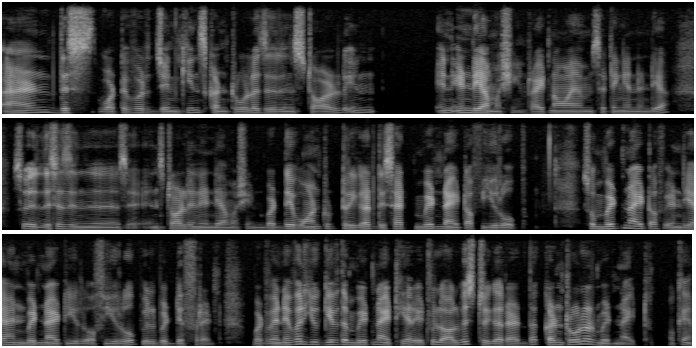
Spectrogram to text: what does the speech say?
and this whatever jenkins controllers is installed in in India machine. Right now I am sitting in India. So this is in, uh, installed in India machine, but they want to trigger this at midnight of Europe. so midnight of india and midnight of europe will be different. But whenever you give the midnight here it will always trigger at the controller midnight. Okay?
